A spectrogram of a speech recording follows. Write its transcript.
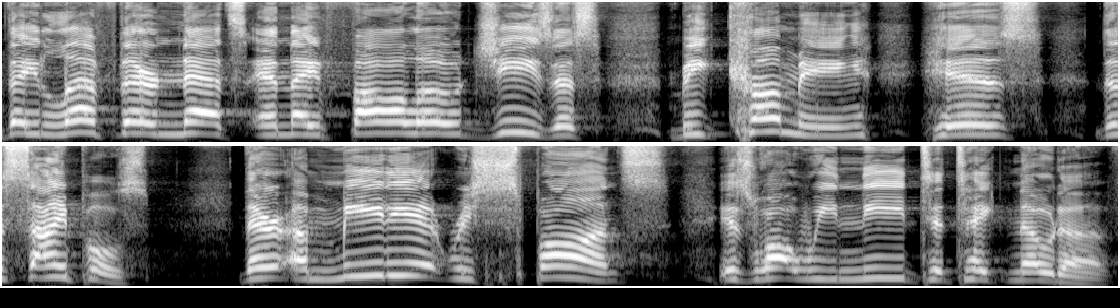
They left their nets and they followed Jesus, becoming his disciples. Their immediate response is what we need to take note of.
